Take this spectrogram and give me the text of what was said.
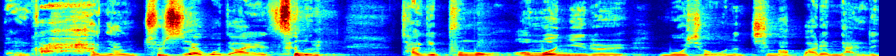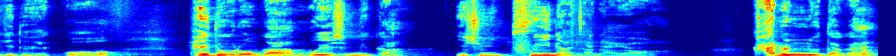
뭔가 그냥 출세하고자 쓰는 자기 부모, 어머니를 모셔오는 치맛바람 날리기도 했고, 베드로가 뭐였습니까? 예수님 부인하잖아요. 가룟 유다가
